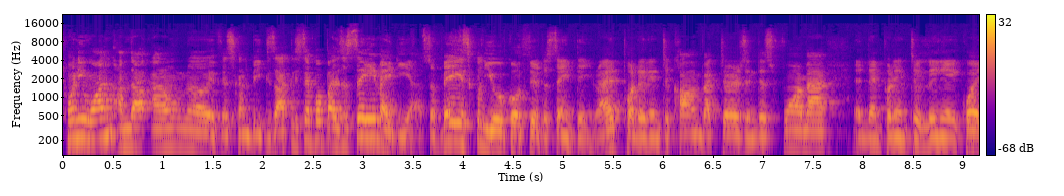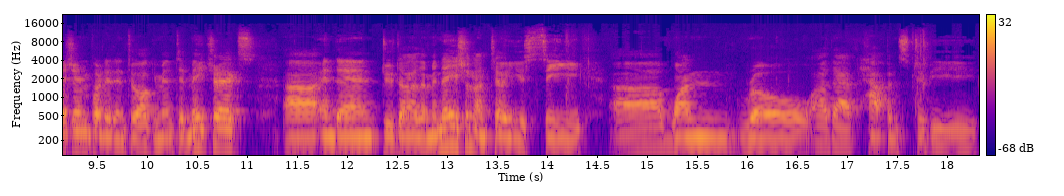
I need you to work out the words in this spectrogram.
21, I'm not, I don't know if it's going to be exactly simple, but it's the same idea. So basically you'll go through the same thing, right? Put it into column vectors in this format, and then put it into linear equation, put it into augmented matrix, uh, and then do the elimination until you see uh, one row uh, that happens to be,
